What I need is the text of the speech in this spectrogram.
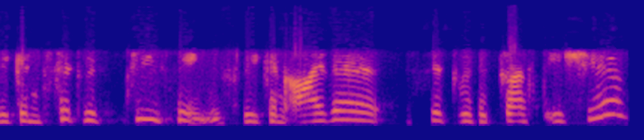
we can sit with two things. We can either sit with a trust issue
